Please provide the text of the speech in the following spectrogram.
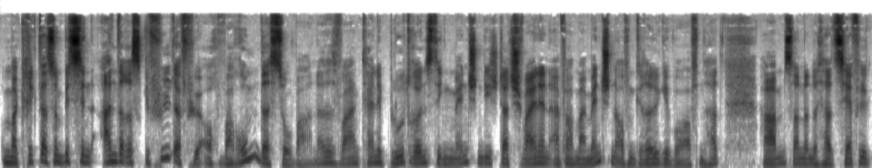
und man kriegt da so ein bisschen anderes Gefühl dafür, auch warum das so war. Ne? Das waren keine blutrünstigen Menschen, die statt Schweinen einfach mal Menschen auf den Grill geworfen hat, haben, sondern das hat sehr viel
